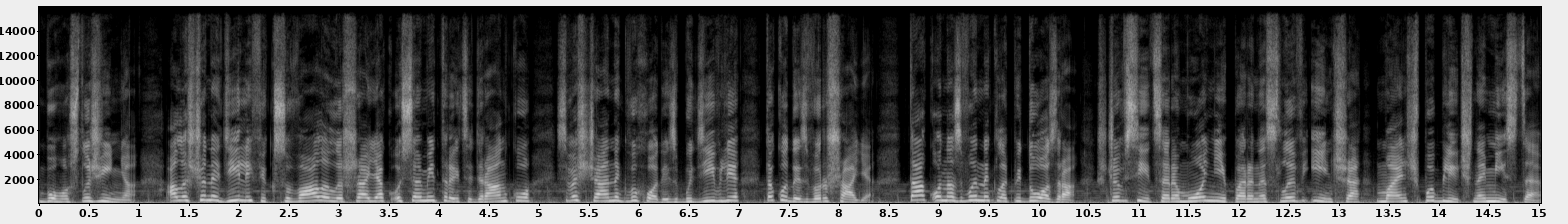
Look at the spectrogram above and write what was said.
богослужіння. Але щонеділі фіксували лише як о 7.30 ранку священик виходить з будівлі та кудись вирушає. Так у нас виникла підозра, що всі церемонії перенесли в інше, менш публічне місце.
